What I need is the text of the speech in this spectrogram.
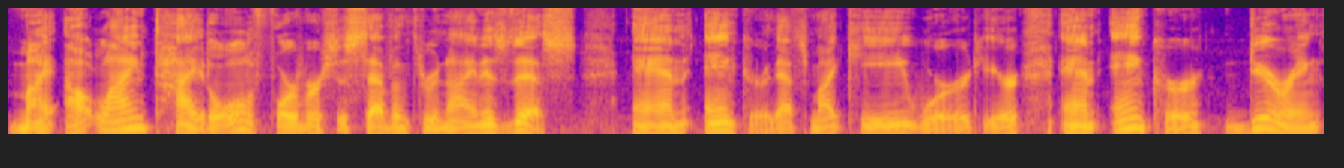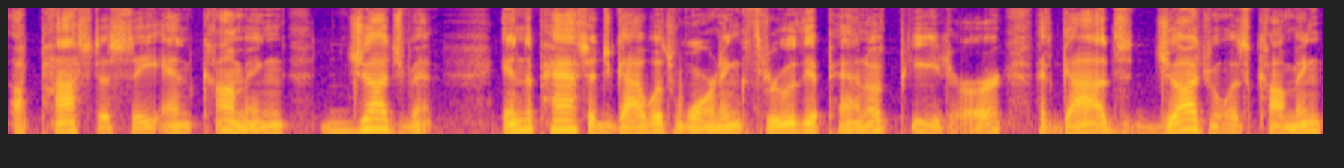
My outline title for verses 7 through 9 is this An anchor. That's my key word here. An anchor during apostasy and coming judgment. In the passage, God was warning through the pen of Peter that God's judgment was coming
